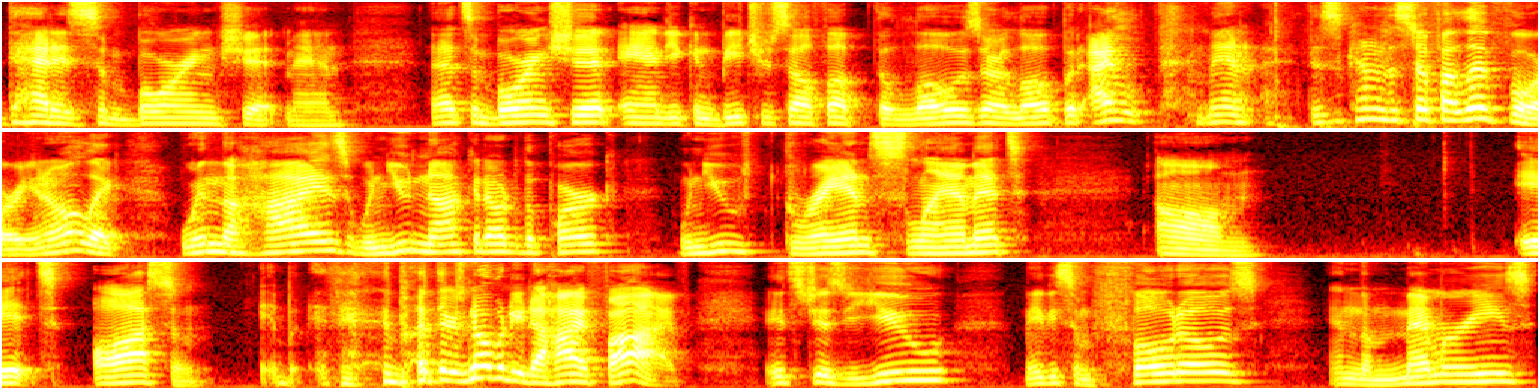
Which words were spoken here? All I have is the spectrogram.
That is some boring shit, man. That's some boring shit, and you can beat yourself up. The lows are low, but I, man, this is kind of the stuff I live for, you know? Like when the highs, when you knock it out of the park, when you grand slam it, um, it's awesome. But there's nobody to high five. It's just you, maybe some photos and the memories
